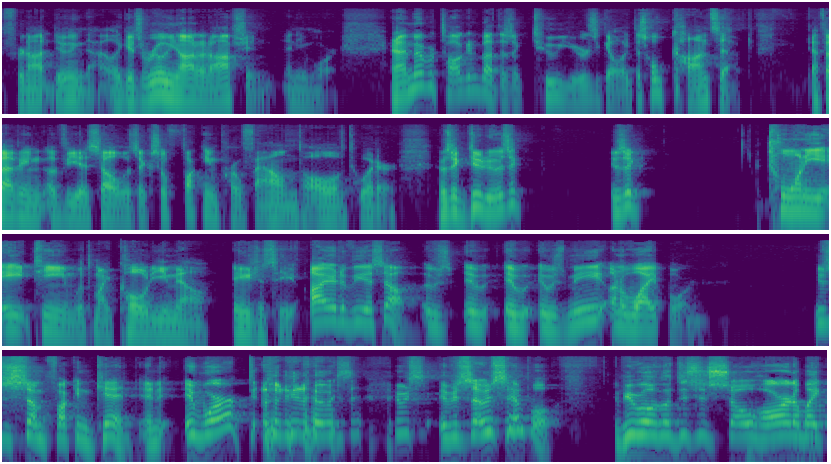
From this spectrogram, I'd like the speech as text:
for not doing that. Like it's really not an option anymore. And i remember talking about this like 2 years ago like this whole concept of having a VSL was like so fucking profound to all of Twitter. It was like, dude, it was like it was like 2018 with my cold email agency. I had a VSL. It was it, it, it was me on a whiteboard. It was just some fucking kid, and it worked. it was it was it was so simple. And people were like, oh, "This is so hard." I'm like,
